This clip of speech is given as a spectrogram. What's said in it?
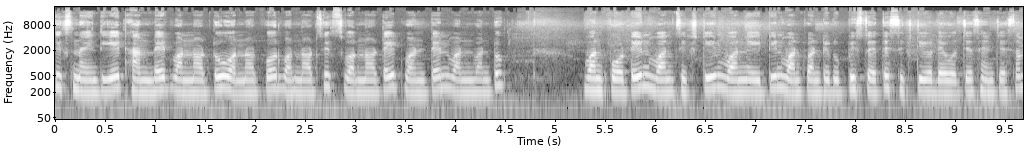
six ninety eight hundred one nought two one nought four one nought six one nought eight one ten one one two one fourteen one sixteen one eighteen one twenty రూపీస్తో అయితే సిక్స్టీ డే వచ్చేసి సెండ్ చేస్తాం.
